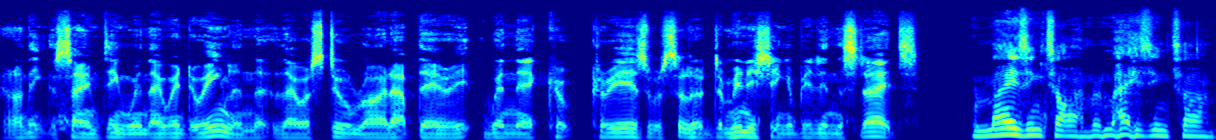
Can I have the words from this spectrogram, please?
and I think the same thing when they went to England, that they were still right up there when their careers were sort of diminishing a bit in the states. Amazing time, amazing time.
